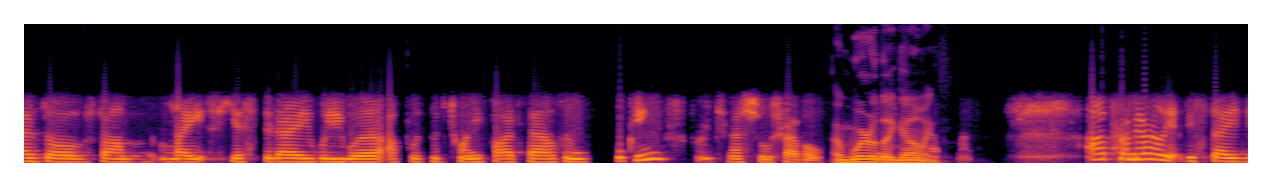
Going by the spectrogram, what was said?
as of um, late yesterday, we were upwards of 25,000 bookings for international travel. And where are they going? Uh, primarily at this stage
